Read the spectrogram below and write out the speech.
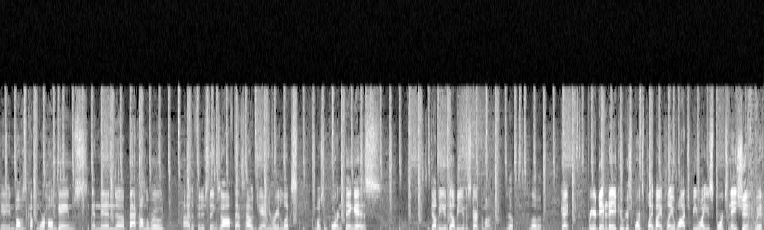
it involves a couple more home games and then uh, back on the road uh, to finish things off. That's how January looks. The most important thing is WW to start the month. Yep, love it. Okay. For your day-to-day Cougar Sports play-by-play, watch BYU Sports Nation with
